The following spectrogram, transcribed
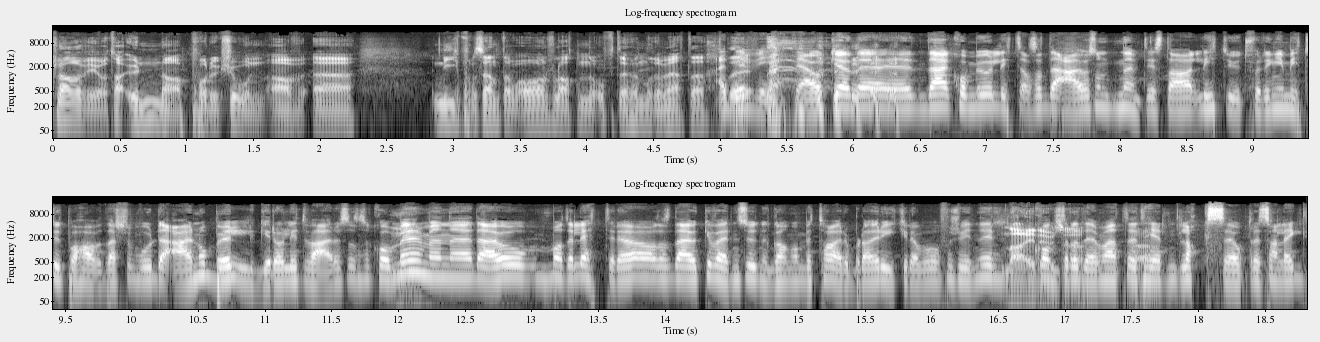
klarer vi å ta unna produksjonen av eh, 9% av overflaten opp til 100 meter? Nei, det vet jeg jo ikke. Det, jo litt, altså, det er jo som du nevnte i stad, litt utfordringer midt ute på havet der hvor det er noen bølger og litt vær og sånn som kommer. Men eh, det er jo på en måte lettere altså, Det er jo ikke verdens undergang om et tareblad ryker av og forsvinner. Nei, det kontra det. det med at et helt lakseoppdrettsanlegg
